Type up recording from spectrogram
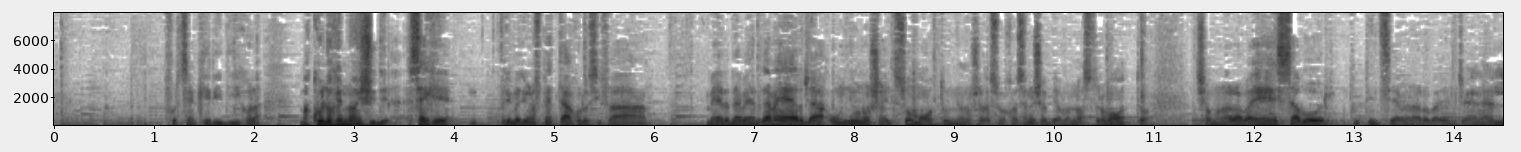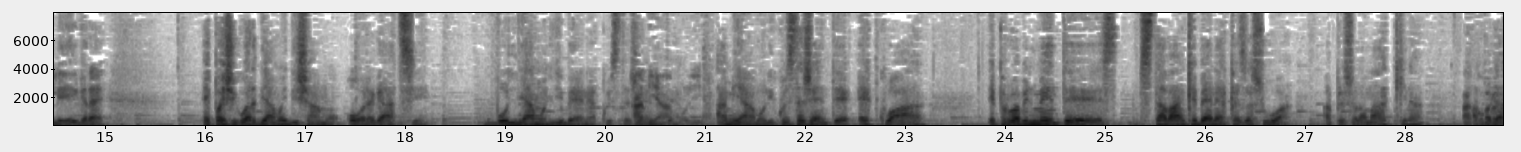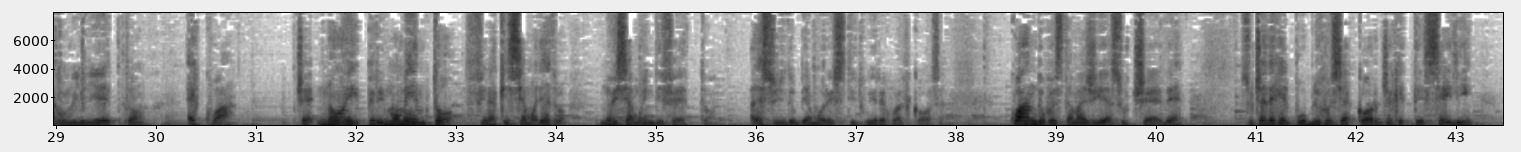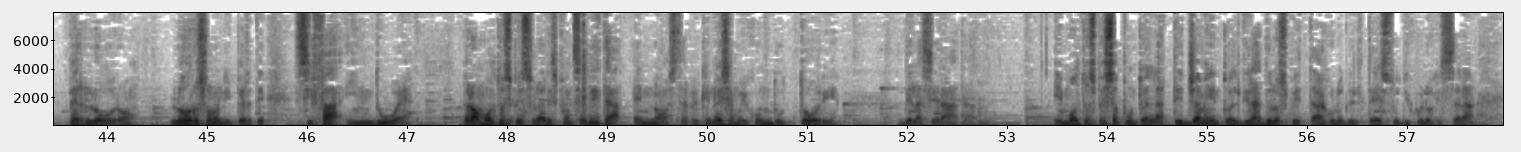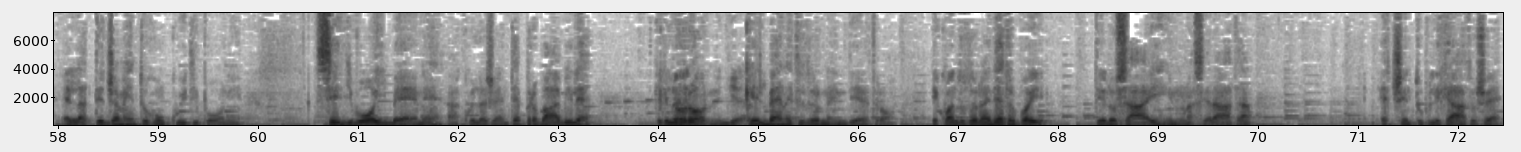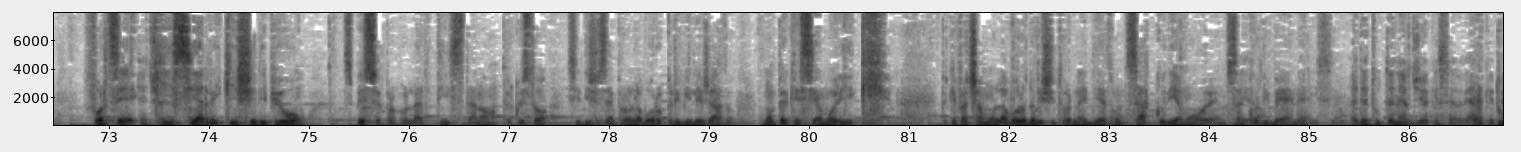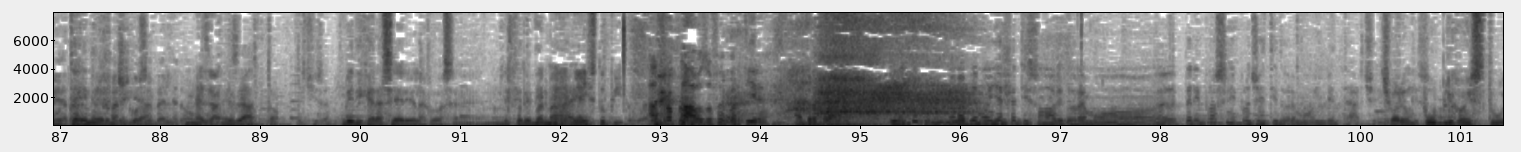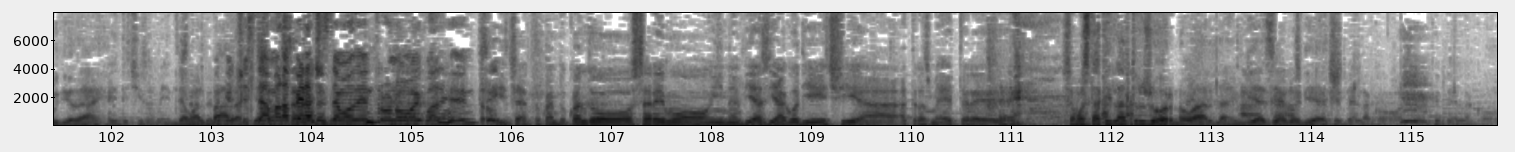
forse anche ridicola, ma quello che noi ci... sai che prima di uno spettacolo si fa merda, merda, merda, ognuno ha il suo motto, ognuno ha la sua cosa, noi abbiamo il nostro motto, diciamo una roba, e eh, sabor, tutti insieme, una roba del genere, allegra, eh. e poi ci guardiamo e diciamo, oh ragazzi, vogliamogli bene a questa gente. Amiamoli. Amiamoli. Questa gente è qua e probabilmente stava anche bene a casa sua. Ha preso la macchina, ha, ha pagato un biglietto, biglietto, è qua. Cioè, noi per il momento, fino a che siamo dietro, noi siamo in difetto. Adesso gli dobbiamo restituire qualcosa. Quando questa magia succede, succede che il pubblico si accorge che te sei lì per loro. Loro sono lì per te. Si fa in due però molto spesso la responsabilità è nostra perché noi siamo i conduttori della serata e molto spesso appunto è l'atteggiamento, al di là dello spettacolo, del testo, di quello che sarà, è l'atteggiamento con cui ti poni. Se gli vuoi bene a quella gente è probabile che, che, loro, che il bene ti torna indietro e quando torna indietro poi te lo sai in una serata è centuplicato, cioè forse certo. chi si arricchisce di più spesso è proprio l'artista, no? Per questo si dice sempre un lavoro privilegiato, non perché siamo ricchi, perché facciamo un lavoro dove ci torna indietro un sacco di amore, un sacco Vero, di bene. Verissimo. Ed è tutta energia che serve anche per, per, fare cose belle dopo. Esatto. esatto. Vedi che era seria la cosa, eh? non le credi mai. Mi hai stupito. Guarda. Altro applauso, fai partire. Altro applauso. In effetti non abbiamo gli effetti sonori, dovremmo, eh, per i prossimi progetti dovremmo inventarci. Ci vuole un pubblico sonori. in studio, dai. E decisamente. Andiamo al bar. Ci stiamo, appena ci stiamo dentro noi qua dentro. Sì, certo, quando, quando saremo in via Asiago 10 a, a trasmettere... Siamo stati l'altro giorno, guarda, in via ah, Asiago 10. Che bella cosa, che bella cosa.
